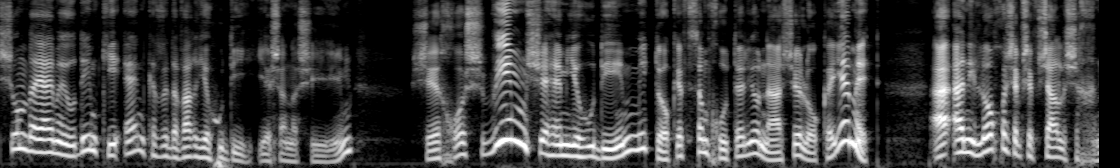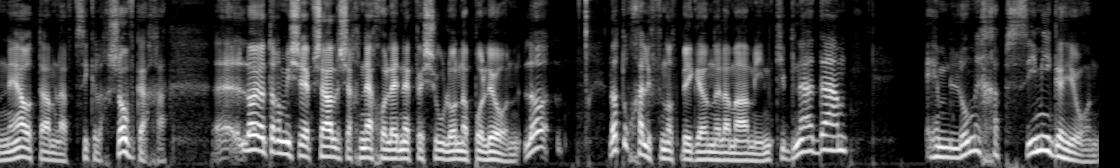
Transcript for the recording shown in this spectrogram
שום בעיה עם היהודים כי אין כזה דבר יהודי. יש אנשים שחושבים שהם יהודים מתוקף סמכות עליונה שלא קיימת. אני לא חושב שאפשר לשכנע אותם להפסיק לחשוב ככה. לא יותר משאפשר לשכנע חולה נפש שהוא לא נפוליאון. לא, לא תוכל לפנות בהיגיון אל המאמין, כי בני אדם, הם לא מחפשים היגיון,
